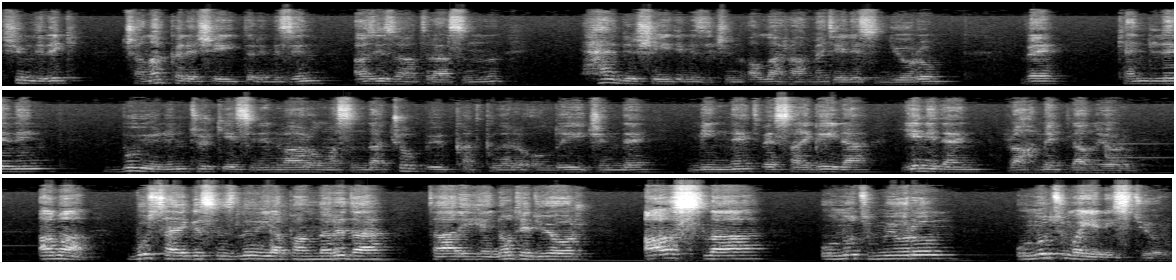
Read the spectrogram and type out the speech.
Şimdilik Çanakkale şehitlerimizin aziz hatırasını her bir şehidimiz için Allah rahmet eylesin diyorum ve kendilerinin bugünün Türkiye'sinin var olmasında çok büyük katkıları olduğu için de minnet ve saygıyla yeniden rahmetle anıyorum. Ama bu saygısızlığı yapanları da tarihe not ediyor. Asla unutmuyorum, unutmayın istiyorum.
